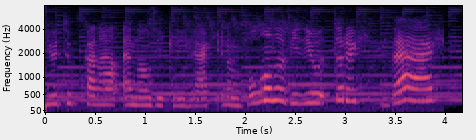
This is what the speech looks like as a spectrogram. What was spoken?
YouTube kanaal. En dan zie ik jullie graag in een volgende video terug. Dag!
